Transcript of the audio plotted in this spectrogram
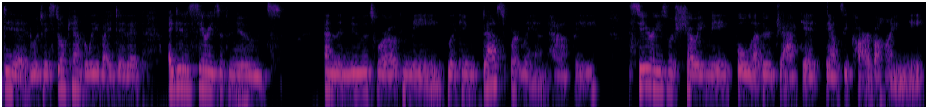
did which i still can't believe i did it i did a series of nudes. And the nudes were of me looking desperately unhappy. The series was showing me full leather jacket fancy car behind me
